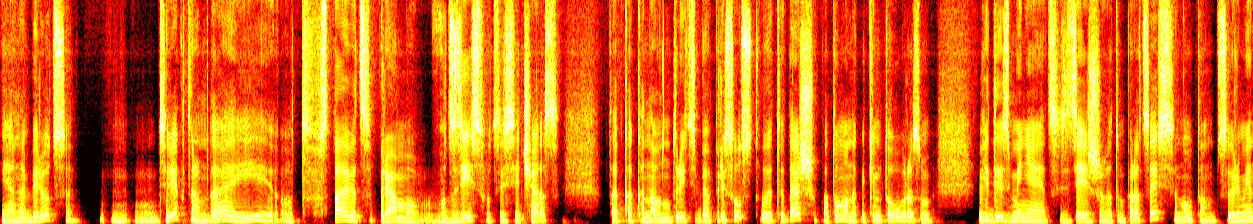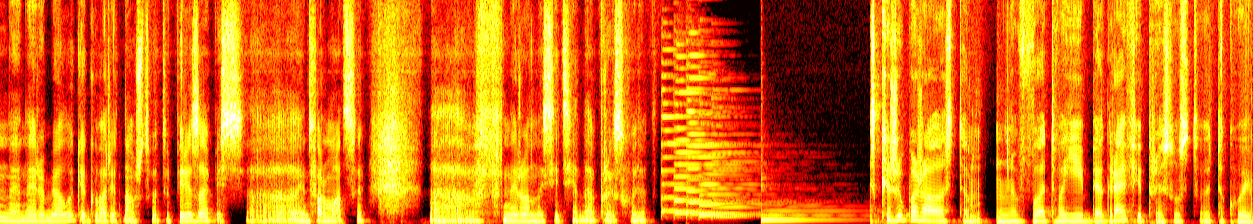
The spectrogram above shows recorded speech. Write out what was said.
и она берется директором, да, и вот ставится прямо вот здесь, вот и сейчас, так как она внутри тебя присутствует, и дальше потом она каким-то образом видоизменяется здесь же, в этом процессе. Ну, там современная нейробиология говорит нам, что это перезапись э, информации э, в нейронной сети, да, происходит. Скажи, пожалуйста, в твоей биографии присутствует такой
